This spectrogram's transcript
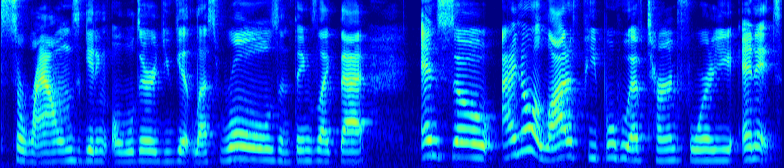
surrounds getting older. You get less roles and things like that. And so I know a lot of people who have turned 40 and it's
